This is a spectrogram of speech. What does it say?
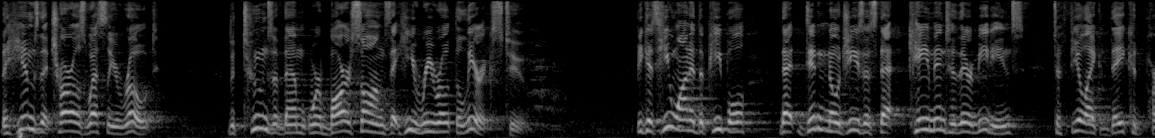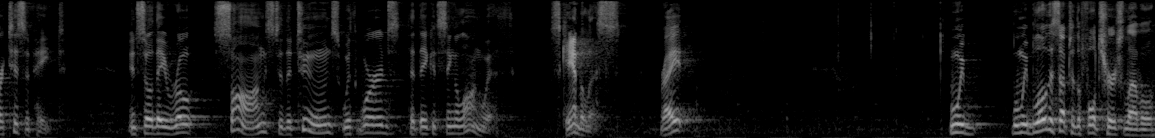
The hymns that Charles Wesley wrote the tunes of them were bar songs that he rewrote the lyrics to. Because he wanted the people that didn't know Jesus that came into their meetings to feel like they could participate. And so they wrote songs to the tunes with words that they could sing along with. Scandalous, right? When we, when we blow this up to the full church level,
